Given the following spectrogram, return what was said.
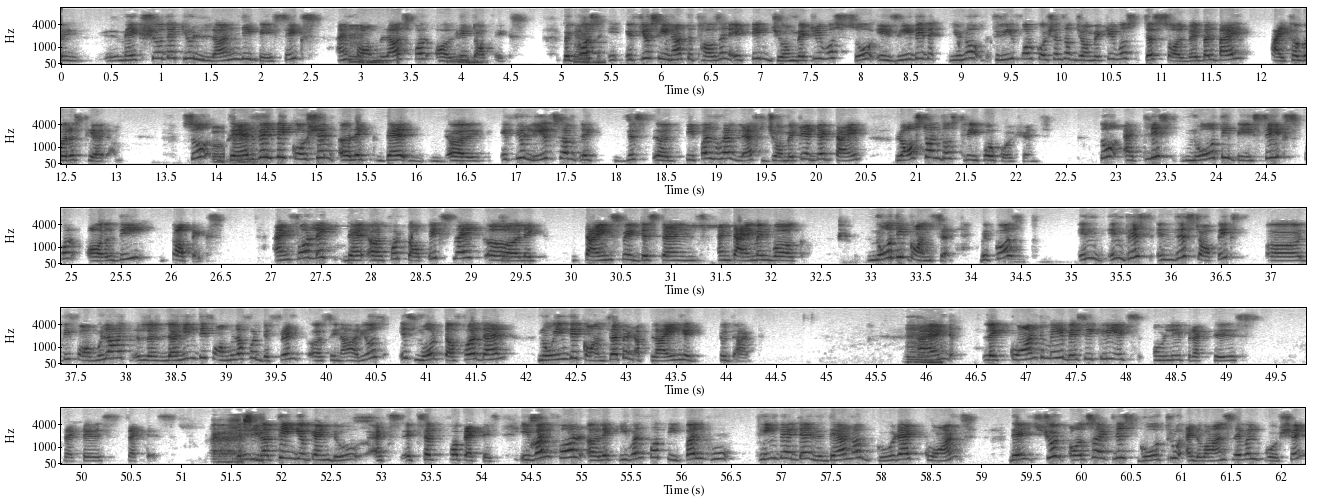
make sure that you learn the basics and Hmm. formulas for all the Hmm. topics because i- if you see now 2018 geometry was so easy that you know three four questions of geometry was just solvable by pythagoras theorem so Okay. there will be question uh, like there uh, if you leave some like just uh, people who have left geometry at that time lost on those three four questions. So at least know the basics for all the topics. And for like there uh, for topics like uh, like time speed distance and time and work know the concept. Because in in this in this topics uh, the formula learning the formula for different uh, scenarios is more tougher than knowing the concept and applying it to that. Hmm. and like quant may basically it's only practice practice practice. There is nothing you can do ex- except for practice. Even for uh, like even for people who think that they, they are not good at quants they should also at least go through advanced level question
